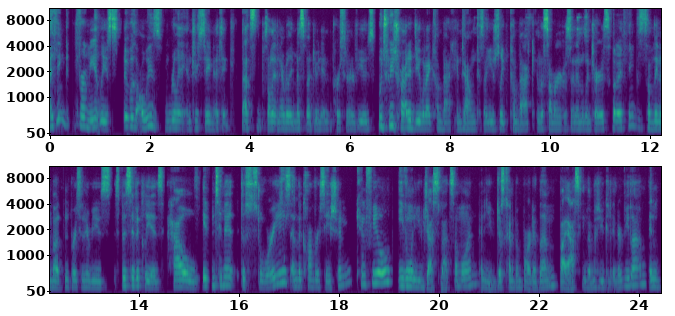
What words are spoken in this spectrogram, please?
I think for me at least, it was always really interesting. I think that's something I really miss about doing in person interviews, which we try to do when I come back in town because I usually come back in the summers and in the winters. But I think something about in person interviews specifically is how intimate the stories and the conversation can feel, even when you just met someone and you just kind of bombarded them by asking them if you could interview them. And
